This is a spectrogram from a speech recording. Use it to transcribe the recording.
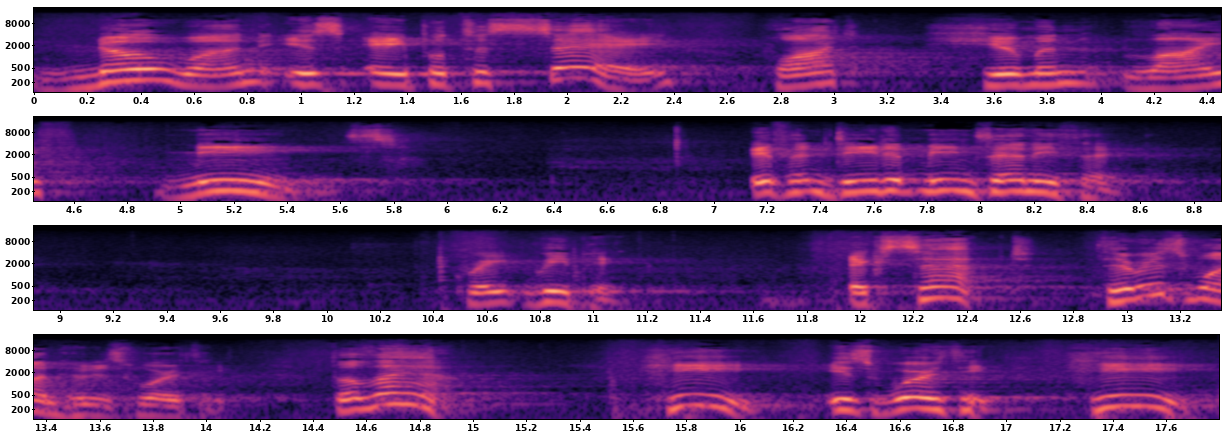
no one is able to say what human life means, if indeed it means anything. Great weeping. Except there is one who is worthy the Lamb. He is worthy. He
